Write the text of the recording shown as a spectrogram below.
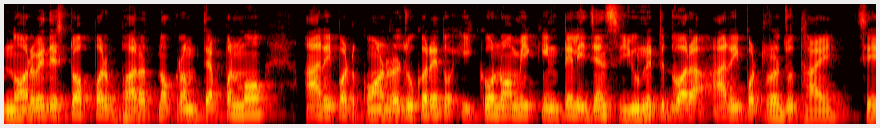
નોર્વે દેશ ટોપ પર. ભારતનો ક્રમ ત્રેપનમો. આ રિપોર્ટ કોણ રજૂ કરે? તો ઇકોનોમિક ઇન્ટેલિજન્સ યુનિટ દ્વારા આ રિપોર્ટ રજૂ થાય છે.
